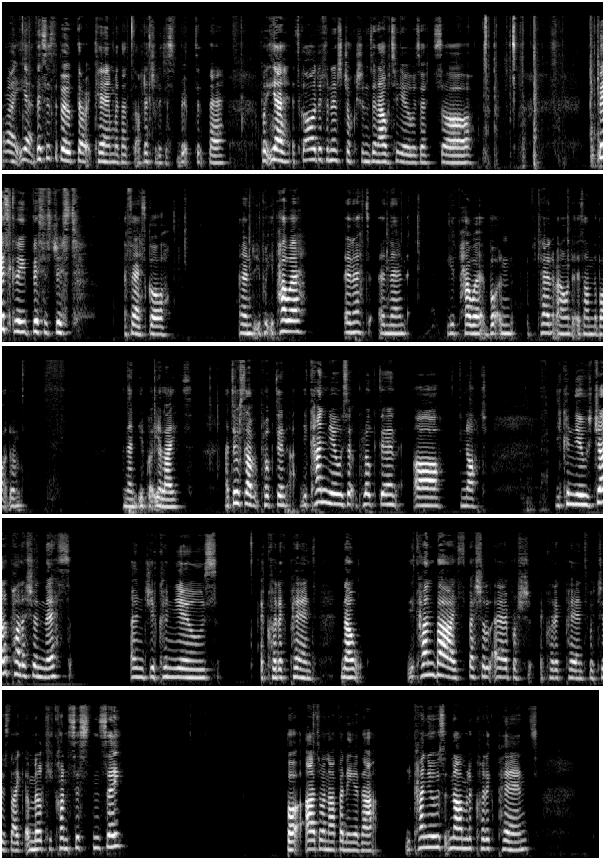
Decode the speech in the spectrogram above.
Right, yeah, this is the book that it came with. I've literally just ripped it there. But yeah, it's got all different instructions and how to use it. So basically, this is just a first go. And you put your power in it and then your power button, if you turn it around, is on the bottom and then you've got your light. I do still have it plugged in. You can use it plugged in or not. You can use gel polish in this and you can use acrylic paint. Now, you can buy special airbrush acrylic paint which is like a milky consistency. But I don't have any of that. You can use normal acrylic paint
